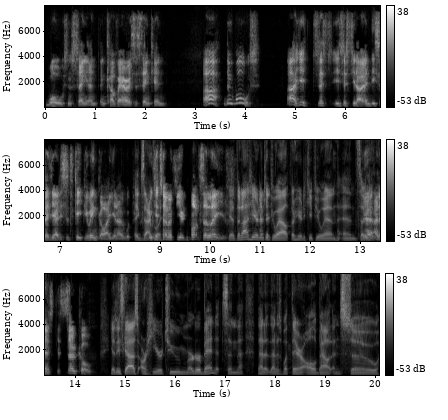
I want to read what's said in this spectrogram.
walls and saying, and, and Calvaris is thinking, ah, new walls. Ah, you just, you just, you know, and he says, yeah, this is to keep you in, guy. You know, Exactly. We determined for you not to leave. Yeah, they're not here to keep you out; they're here to keep you in. And so yeah, and it's just so cool. yeah, these guys are here to murder bandits, and that that that is what they're all about. And so,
